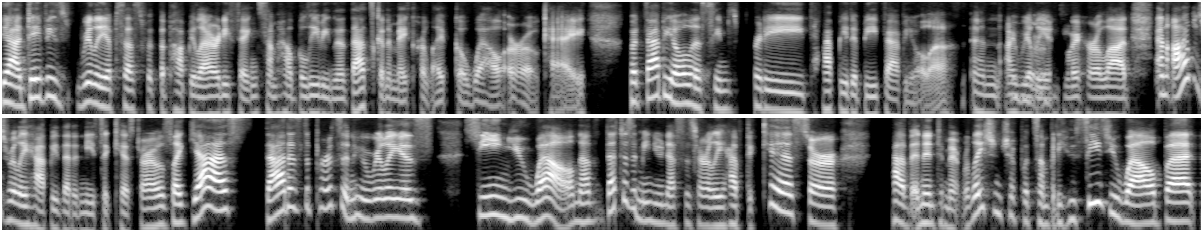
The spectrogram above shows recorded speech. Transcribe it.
Yeah, Devi's really obsessed with the popularity thing, somehow believing that that's going to make her life go well or okay. But Fabiola seems pretty happy to be Fabiola, and I mm-hmm. really enjoy her a lot. And I was really happy that Aneesa kissed her. I was like, yes, that is the person who really is seeing you well. Now, that doesn't mean you necessarily have to kiss or have an intimate relationship with somebody who sees you well, but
